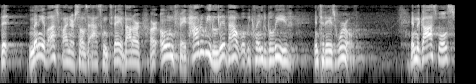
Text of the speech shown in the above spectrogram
that many of us find ourselves asking today about our, our own faith. How do we live out what we claim to believe in today's world? In the Gospels,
